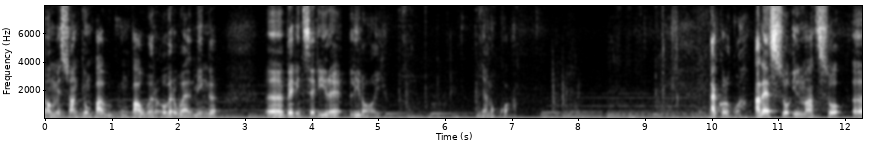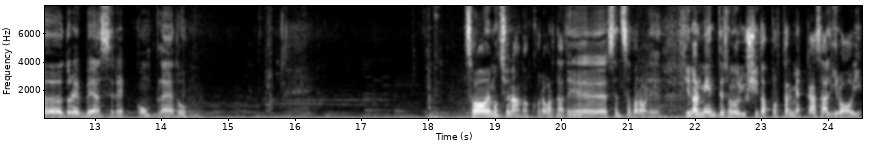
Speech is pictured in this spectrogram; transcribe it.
ho messo anche un, un Power Overwhelming uh, per inserire l'Heroi. Andiamo qua. Eccolo qua. Adesso il mazzo dovrebbe essere completo. Sono emozionato ancora, guardate, senza parole. Finalmente sono riuscito a portarmi a casa Leroy,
